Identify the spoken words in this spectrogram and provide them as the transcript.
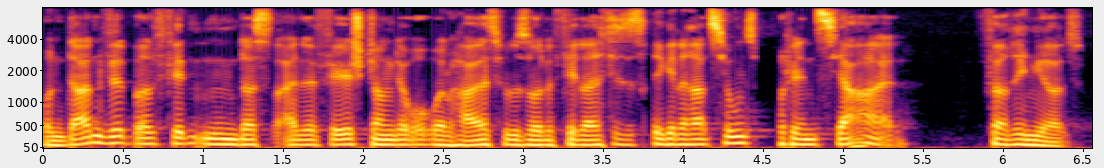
Und dann wird man finden, dass eine Fehlstellung der oberen Halswirbelsäule vielleicht dieses Regenerationspotenzial verringert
